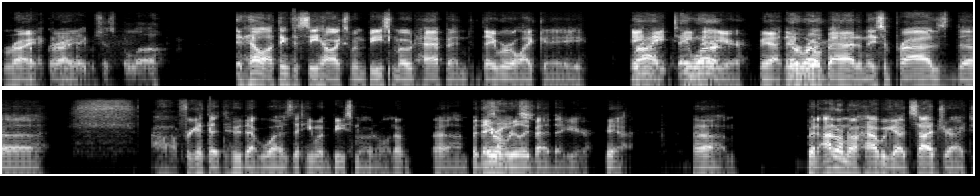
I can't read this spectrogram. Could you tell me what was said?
right, Back when right. everybody was just below. And hell, I think the Seahawks when beast mode happened, they were like a eight and Right, they team were. that year. Yeah, they, They were, real bad, and they surprised the. Oh, I forget that who that was that he went beast mode on them. Um, but they were really bad that year. Yeah. Um, but I don't know how we got sidetracked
